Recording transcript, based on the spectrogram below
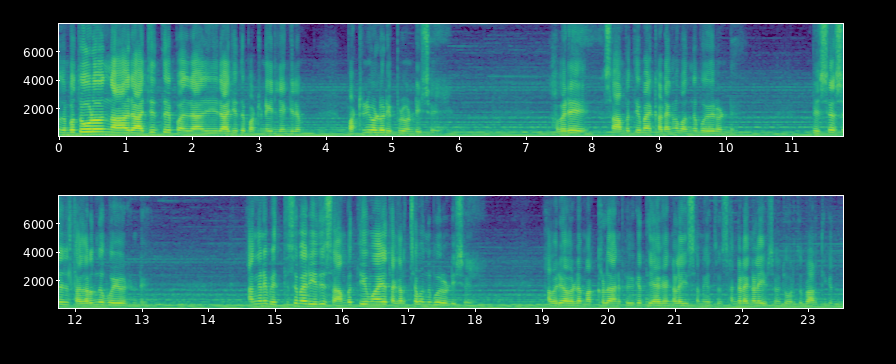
കുടുംബത്തോളം രാജ്യത്തെ രാജ്യത്ത് പ- രാ- രാജ്യത്ത് പട്ടിണി ഇല്ലെങ്കിലും പട്ടിണിയുള്ളവർ ഇപ്പോഴും ഉണ്ട് ഈശോയെ അവർ സാമ്പത്തികമായ കടങ്ങൾ വന്നു പോയവരുണ്ട്. ബിസിനസ്സിൽ തകർന്നു പോയവരുണ്ട്. അങ്ങനെ വ്യത്യസ്തമായ രീതിയിൽ സാമ്പത്തികമായ തകർച്ച വന്നു പോയവരുണ്ട് ഈശോയെ അവർ അവരുടെ മക്കൾ അനുഭവിക്കുന്ന ത്യാഗങ്ങളെ ഈ സമയത്ത് സങ്കടങ്ങളെ ഈ സമയത്ത് ഓർത്ത് പ്രാർത്ഥിക്കുന്നു.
